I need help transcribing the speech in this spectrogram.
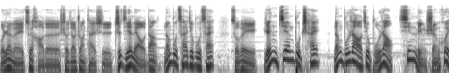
我认为最好的社交状态是直截了当，能不猜就不猜。所谓人间不拆，能不绕就不绕，心领神会。”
